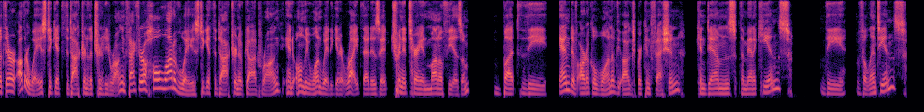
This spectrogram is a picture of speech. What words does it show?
But there are other ways to get the doctrine of the Trinity wrong. In fact, there are a whole lot of ways to get the doctrine of God wrong, and only one way to get it right that is a Trinitarian monotheism. But the end of Article 1 of the Augsburg Confession condemns the Manichaeans, the Valentians,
